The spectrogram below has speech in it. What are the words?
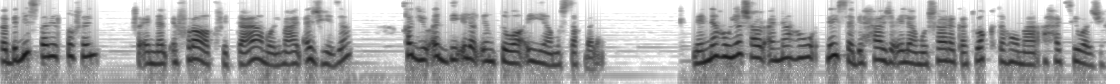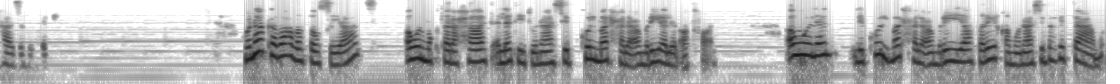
فبالنسبة للطفل فإن الإفراط في التعامل مع الأجهزة قد يؤدي إلى الانطوائية مستقبلا. لأنه يشعر أنه ليس بحاجة إلى مشاركة وقته مع أحد سوى جهازه الذكي. هناك بعض التوصيات أو المقترحات التي تناسب كل مرحلة عمرية للأطفال. أولاً لكل مرحلة عمرية طريقة مناسبة في التعامل.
